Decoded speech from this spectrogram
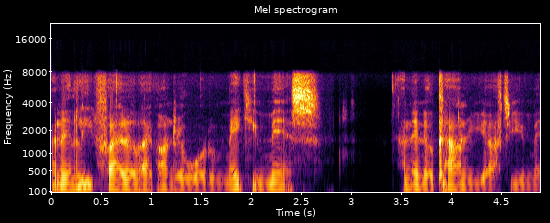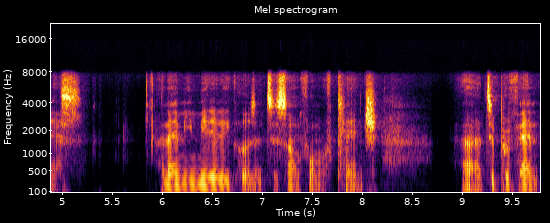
An elite fighter like Andre Ward will make you miss, and then he'll counter you after you miss, and then immediately goes into some form of clinch uh, to prevent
